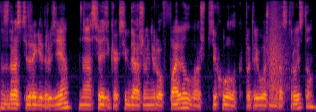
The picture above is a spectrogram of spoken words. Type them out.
Здравствуйте, дорогие друзья! На связи, как всегда, Жуниров Павел, ваш психолог по тревожным расстройствам.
